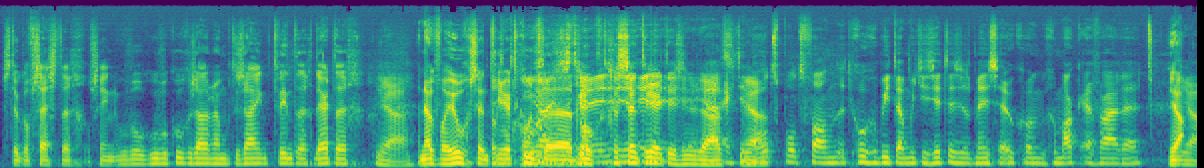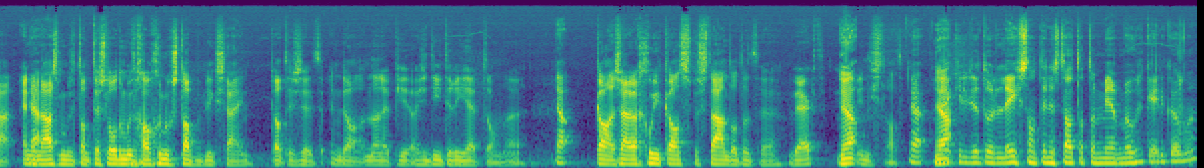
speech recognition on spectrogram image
stuk of 60, of zijn, hoeveel, hoeveel kroegen zouden er moeten zijn? 20, 30? ja. In elk geval heel gecentreerd kroegen. Ja, het ook gecentreerd is inderdaad. Ja, echt in Ja. de hotspot van het kroeggebied, daar moet je zitten. Zodat mensen ook gewoon gemak ervaren. Ja. Ja. en daarnaast moet het dan tenslotte moet er gewoon genoeg stappubliek zijn. Dat is het. En dan, dan heb je, als je die drie hebt, dan eh, Ja. kan, zou er goede kans bestaan dat het eh, werkt Ja. in die stad. Ja, Merken jullie dat door de leegstand in de stad dat er meer mogelijkheden komen?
